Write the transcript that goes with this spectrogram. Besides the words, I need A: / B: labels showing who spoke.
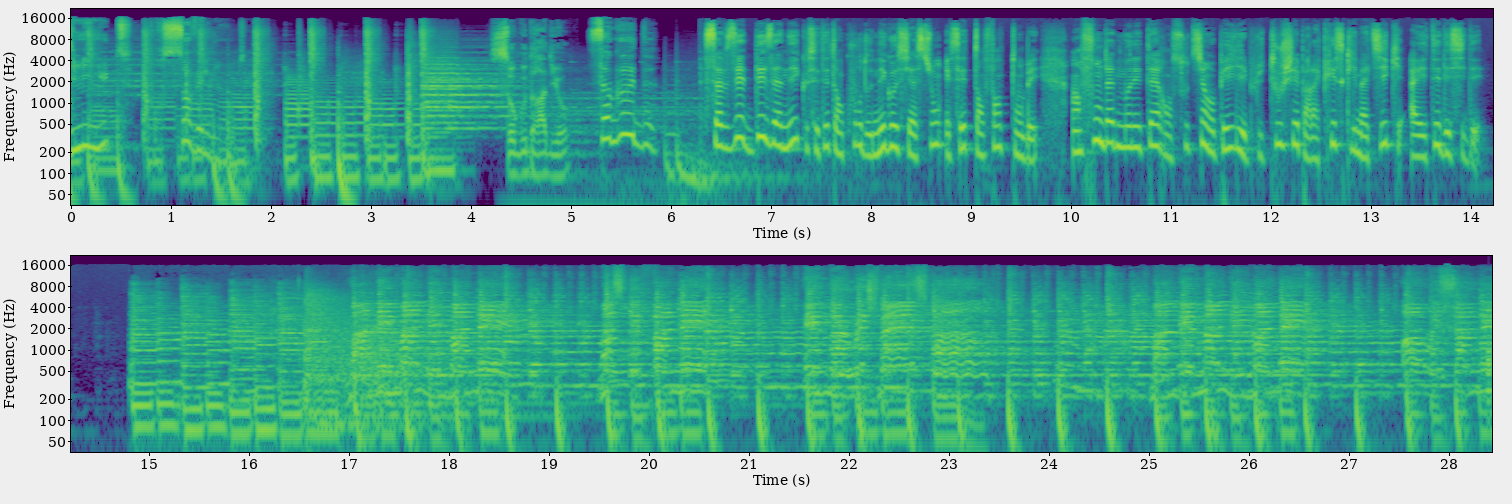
A: 10 minutes pour sauver le monde.
B: So Good Radio.
C: So good
D: Ça faisait des années que c'était en cours de négociation et c'est enfin tombé. Un fonds d'aide monétaire en soutien aux pays les plus touchés par la crise climatique a été décidé.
